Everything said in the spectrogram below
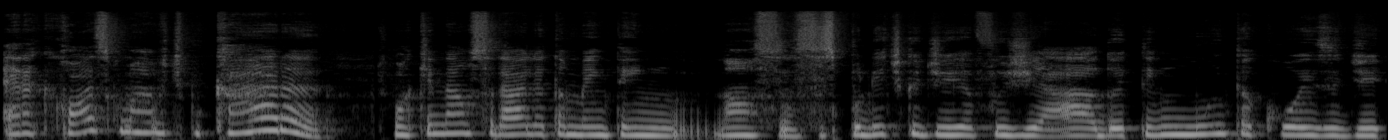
era quase como, tipo, cara, tipo, aqui na Austrália também tem, nossa, essas políticas de refugiado, e tem muita coisa de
